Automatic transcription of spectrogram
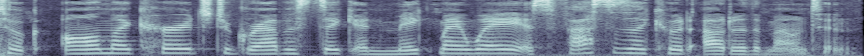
Took all my courage to grab a stick and make my way as fast as I could out of the mountain.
